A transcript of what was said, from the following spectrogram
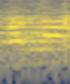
потом.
